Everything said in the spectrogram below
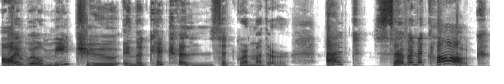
I will meet you in the kitchen," said grandmother, "at seven o'clock."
